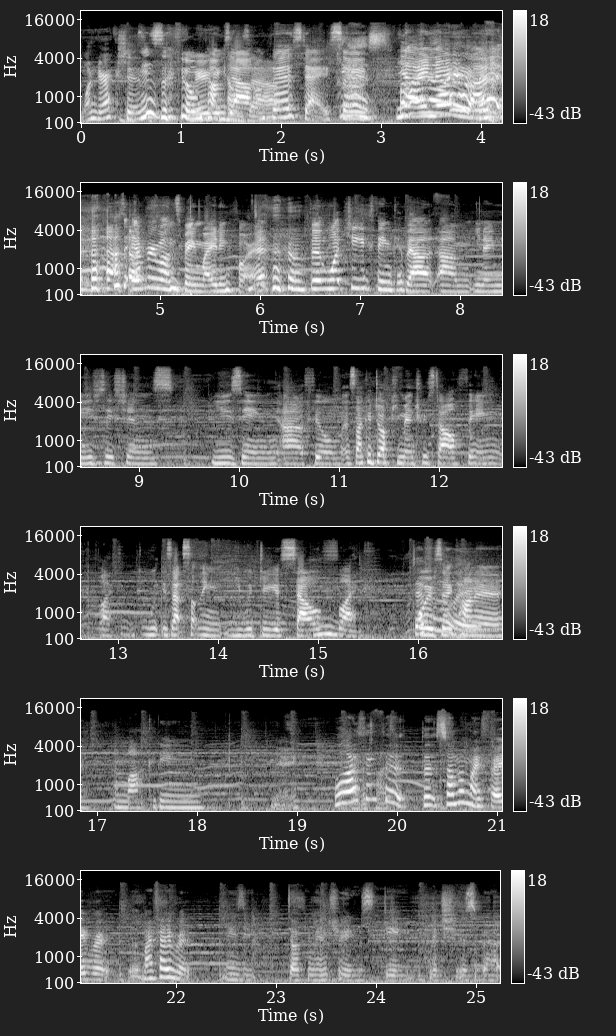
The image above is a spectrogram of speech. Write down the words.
One Direction's film comes, comes out, out. on Thursday. So Yes. yeah, Oh, I I know, know. right? Because everyone's been waiting for it. But what do you think about um, you know musicians using uh, film as like a documentary style thing? Like, w- is that something you would do yourself? Like, Or is it kind of a marketing, you know? Well, I think that, that some of my favourite, my favourite music documentary is Dig, which is about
